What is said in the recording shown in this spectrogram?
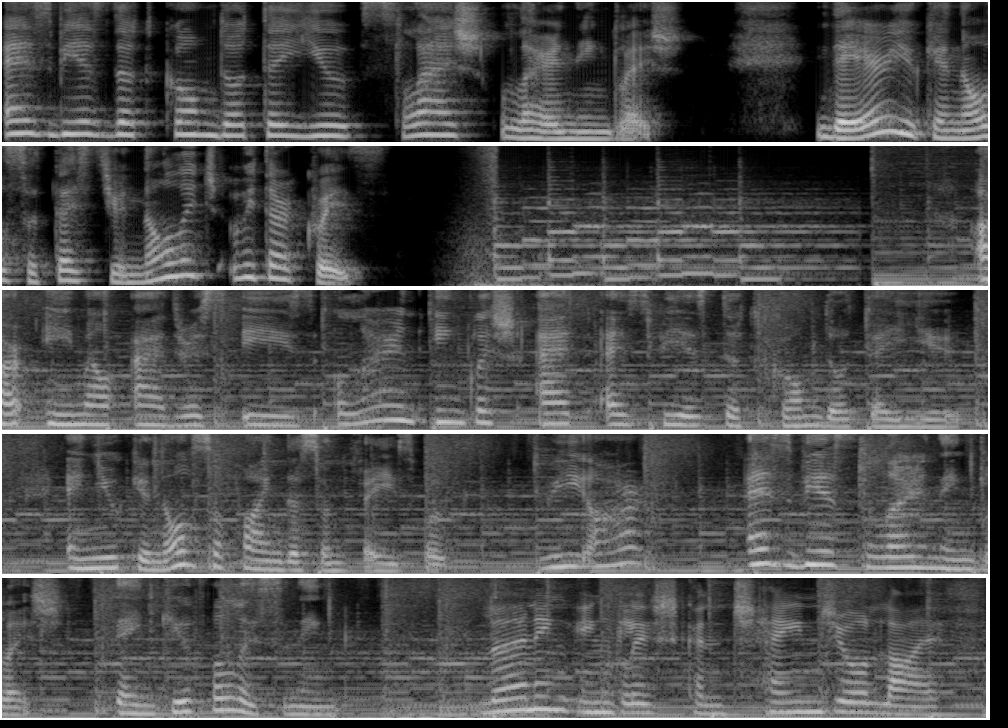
sbs.com.au slash learnenglish. There you can also test your knowledge with our quiz. Our email address is learnenglish at sbs.com.au and you can also find us on Facebook. We are SBS Learn English. Thank you for listening. Learning English can change your life.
